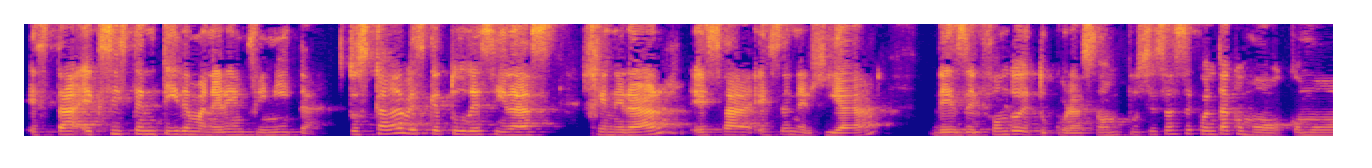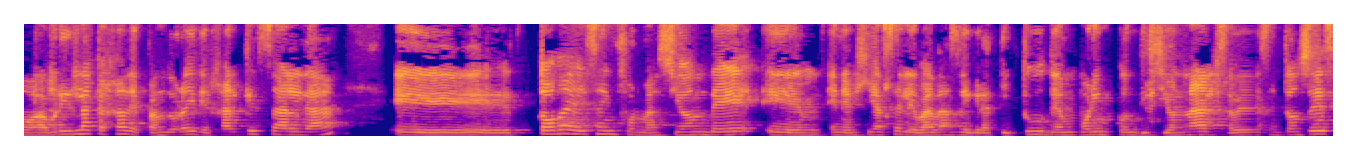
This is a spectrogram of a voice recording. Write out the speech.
está, existe en ti de manera infinita. Entonces, cada vez que tú decidas generar esa, esa energía desde el fondo de tu corazón, pues esa se cuenta como, como abrir la caja de Pandora y dejar que salga eh, toda esa información de eh, energías elevadas de gratitud, de amor incondicional, ¿sabes? Entonces,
